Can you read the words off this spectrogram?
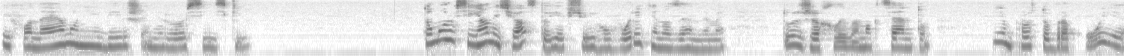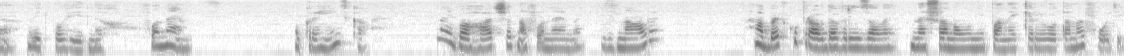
і фонемоній більше, ніж російський. Тому росіяни часто, якщо й говорять іноземними, то з жахливим акцентом, їм просто бракує відповідних фонем. Українська найбагатша на фонеми. Знали? Абетку, правда, врізали, нешановні пани Кирило та Мефодій.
